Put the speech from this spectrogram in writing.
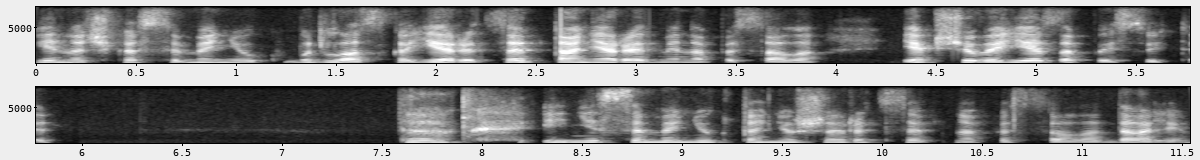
Іночка Семенюк, будь ласка, є рецепт. Таня Редмі написала. Якщо ви є, записуйте. Так, Іні Семенюк, Танюша рецепт написала. Далі.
